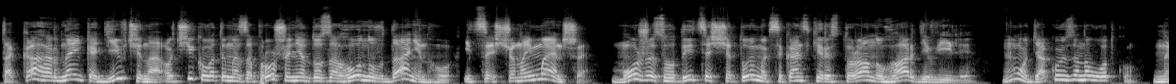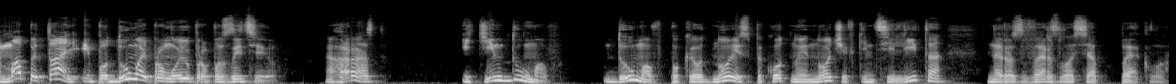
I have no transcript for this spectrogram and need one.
Така гарненька дівчина очікуватиме запрошення до загону в Данінгу, і це щонайменше. Може, згодиться ще той мексиканський ресторан у Гардівілі. Ну, дякую за наводку. Нема питань і подумай про мою пропозицію. Гаразд. І тім думав. Думав, поки одної спекотної ночі в кінці літа не розверзлося пекло.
